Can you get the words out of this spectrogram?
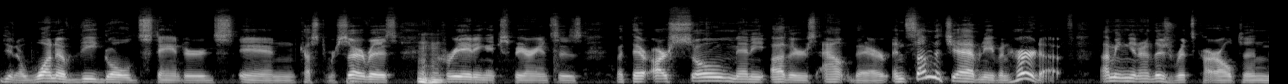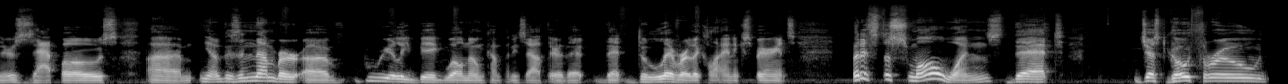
you know, one of the gold standards in customer service, Mhm. creating experiences. But there are so many others out there, and some that you haven't even heard of. I mean, you know, there's Ritz Carlton, there's Zappos. Um, you know, there's a number of really big, well-known companies out there that that deliver the client experience. But it's the small ones that just go through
